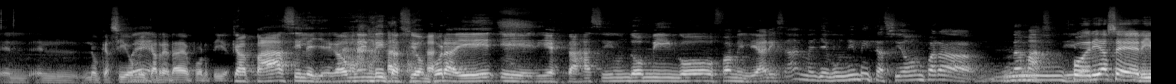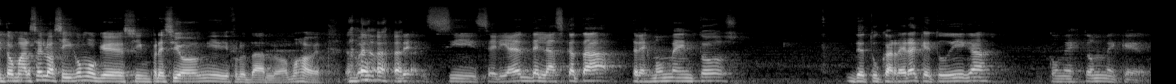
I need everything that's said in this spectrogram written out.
el- el- lo que ha sido mi carrera deportiva. Capaz si le llega una invitación por ahí y, y estás así un domingo familiar y dices, "Ay, me llegó una invitación para una más. Mm, Y Podría ser y tomárselo así como que sin presión y disfrutarlo. Vamos a ver. Bueno, de- si sería el de Las Cata, tres momentos de tu carrera que tú digas, con esto me quedo.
